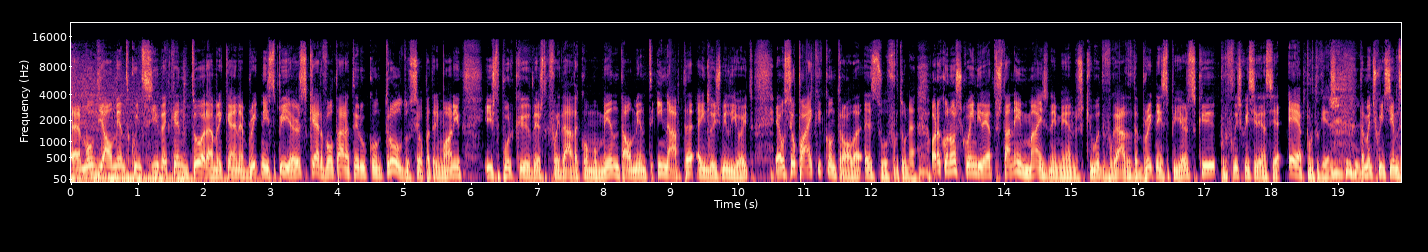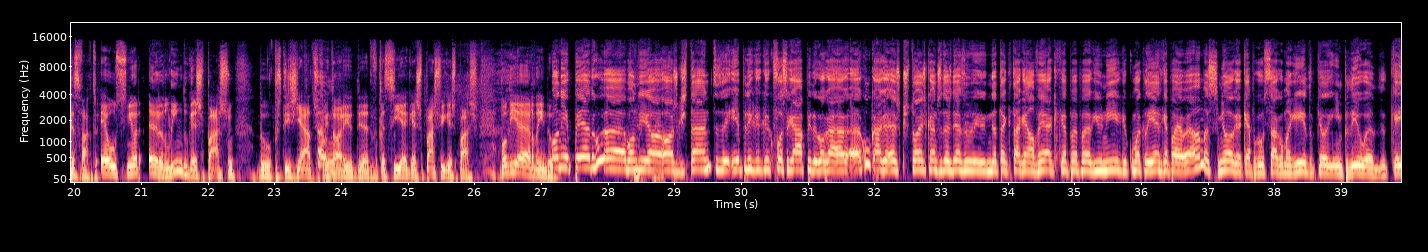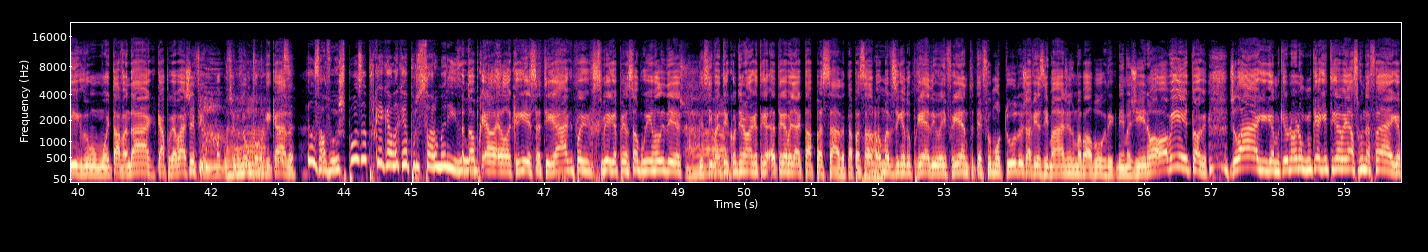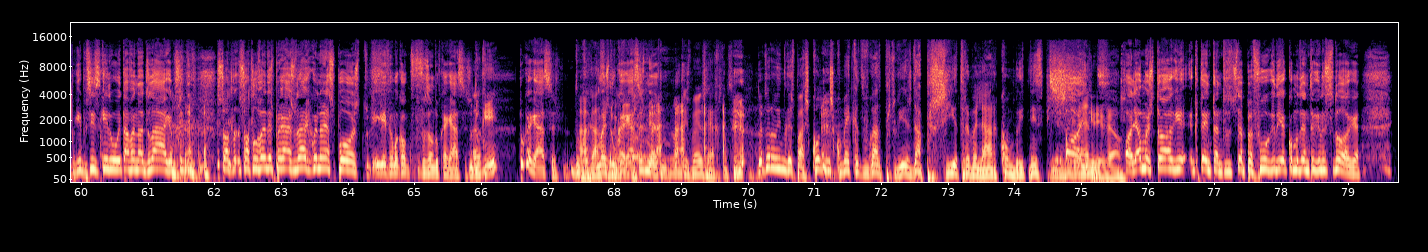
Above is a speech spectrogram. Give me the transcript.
A mundialmente conhecida cantora americana Britney Spears quer voltar a ter o controle do seu património, isto porque, desde que foi dada como mentalmente inapta em 2008, é o seu pai que controla a sua fortuna. Ora, connosco em direto está nem mais nem menos que o advogado de Britney Spears, que, por feliz coincidência, é português. Também desconhecíamos esse facto. É o senhor Arlindo Gaspacho, do prestigiado escritório de advocacia Gaspacho e Gaspacho. Bom dia, Arlindo. Bom dia, Pedro. Ah, bom dia aos gestantes. Ia pedir que, que fosse rápido agora a, a colocar as questões que antes das 10 eu ainda tenho que estar em albergue, que é para, para reunir com uma cliente, que é para é uma senhora que é para processar o marido, porque ele impediu-a de cair de um oitavo andar, cá para baixo, enfim, uma situação muito complicada. Ele salvou a esposa, porque é que ela quer processar o marido? Então, porque ela, ela queria se atirar para receber a pensão por invalidez. E assim vai ter que continuar a, tra- a trabalhar. Está passada. Está passada. Claro. Uma, uma vizinha do prédio em frente até filmou tudo. Já vi as imagens, uma balbúrdia que nem imagino. Oh, Vitor, deslarga-me, que eu não, não quero ir trabalhar segunda-feira, porque preciso cair do oitavo andar, deslarga-me. Só, te- só, te- só te levantas para ajudar quando não é suposto. E enfim, uma confusão do cagaças. Do quê? Do cagaças. Do cagaças. Mas do Do cagaças mesmo. Não diz bem os erros. não sei. Doutor Lindo Gaspar, conte-nos como é que advogado português dá por si a trabalhar com Britney Spears. Olha, grande. Incrível. Olha, é uma história que tem tanto de estapafúrdia como de vencedora.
